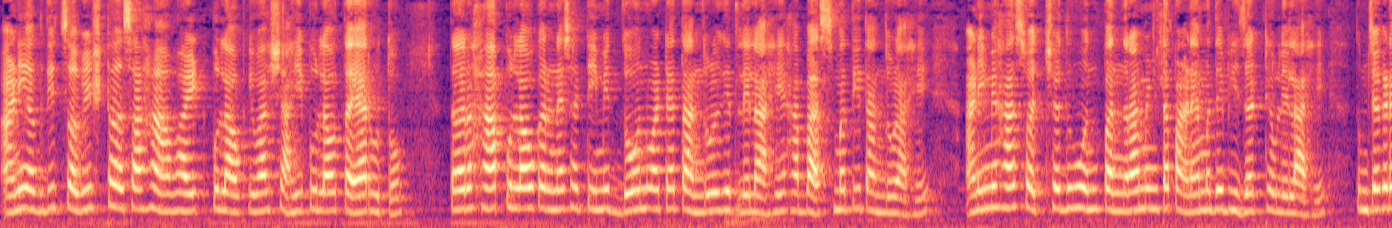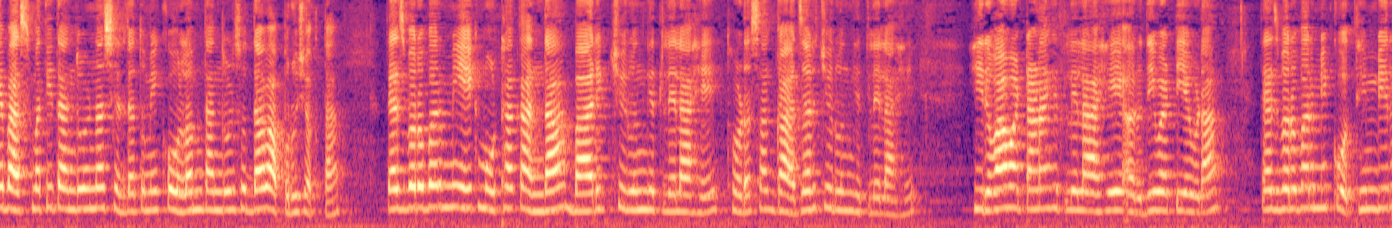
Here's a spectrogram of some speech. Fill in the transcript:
आणि अगदी चविष्ट असा हा व्हाईट पुलाव किंवा शाही पुलाव तयार होतो. तर हा पुलाव करण्यासाठी मी दोन वाट्या तांदूळ घेतलेला आहे. हा बासमती तांदूळ आहे. आणि मी हा स्वच्छ धुवून पंधरा मिनटं पाण्यामध्ये भिजत ठेवलेला आहे. तुमच्याकडे बासमती तांदूळ नसेल तर तुम्ही कोलम तांदूळसुद्धा वापरू शकता. त्याचबरोबर मी एक मोठा कांदा बारीक चिरून घेतलेला आहे. थोडासा गाजर चिरून घेतलेला आहे. हिरवा वटाणा घेतलेला आहे अर्धी वाटी एवढा. त्याचबरोबर मी कोथिंबीर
